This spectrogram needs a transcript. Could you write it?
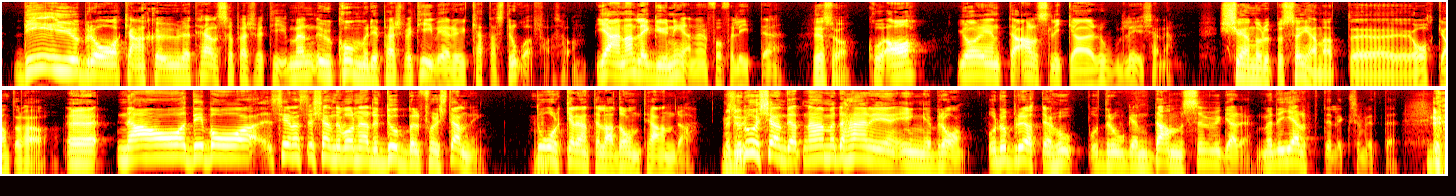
det är ju bra kanske ur ett hälsoperspektiv, men ur comedy-perspektiv är det ju katastrof alltså. Hjärnan lägger ju ner när den får för lite Det är så. Ja, jag är inte alls lika rolig känner jag. Känner du på scen att eh, jag orkar inte det här? Uh, Nja, det var, senast jag kände var när jag hade dubbelföreställning. Då orkade jag inte ladda om till andra. Mm. Men så du- då kände jag att nej men det här är inget bra. Och då bröt jag ihop och drog en dammsugare, men det hjälpte liksom inte.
